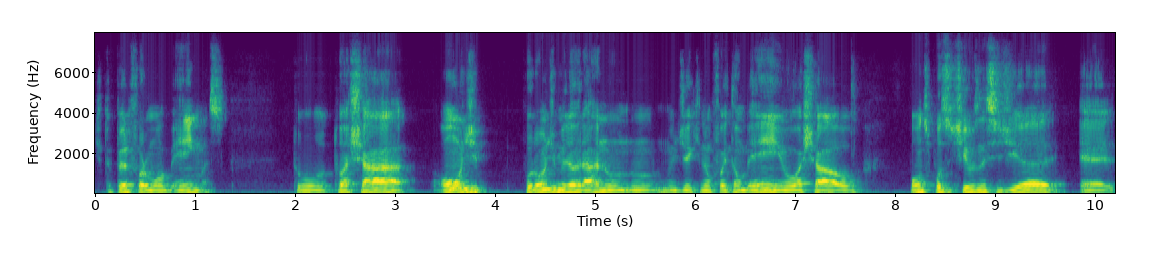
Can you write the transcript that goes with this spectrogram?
que tu performou bem, mas tu, tu achar onde, por onde melhorar no, no, no dia que não foi tão bem, ou achar o- pontos positivos nesse dia é,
